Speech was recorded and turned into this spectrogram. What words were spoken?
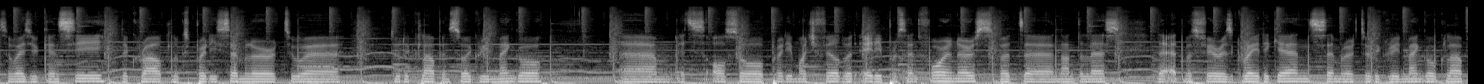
So as you can see, the crowd looks pretty similar to uh, to the club in Soi Green Mango. Um, it's also pretty much filled with 80% foreigners, but uh, nonetheless, the atmosphere is great again, similar to the Green Mango Club.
